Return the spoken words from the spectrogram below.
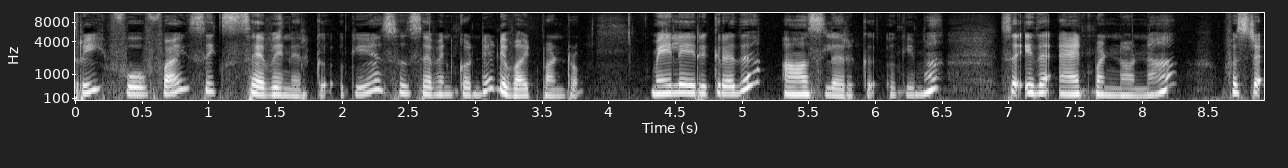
three four five six seven இருக்குது ஓகே ஸோ செவன் கொண்டு டிவைட் பண்ணுறோம் மேலே இருக்கிறது ஆஸில் இருக்குது ஓகேம்மா ஸோ இதை ஆட் பண்ணோன்னா ஃபஸ்ட்டு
